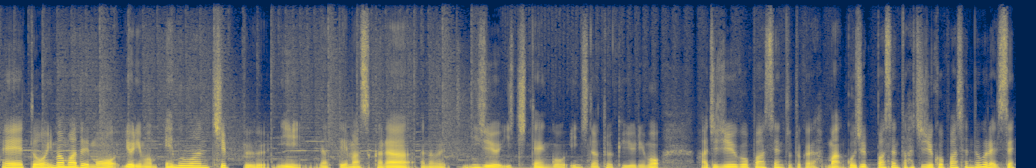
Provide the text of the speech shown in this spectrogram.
えーと、今までもよりも M1 チップになっていますから、あの21.5インチの時よりも85%とか、まあ50%、85%ぐらいですね、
